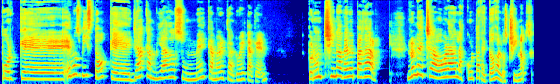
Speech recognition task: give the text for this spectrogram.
porque hemos visto que ya ha cambiado su Make America Great Again por un China debe pagar. ¿No le echa ahora la culpa de todo a los chinos?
